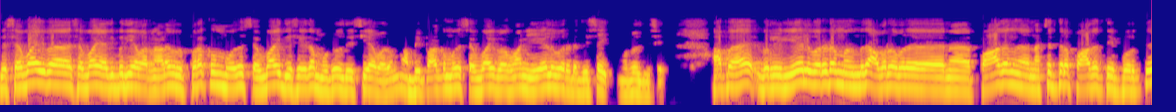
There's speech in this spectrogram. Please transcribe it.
இந்த செவ்வாய் செவ்வாய் அதிபதியா வரனால இவர் பிறக்கும் போது செவ்வாய் திசை தான் முதல் திசையா வரும். அப்படி பார்க்கும்போது செவ்வாய் பகவான் ஏழு வருட திசை முதல் திசை. அப்ப இவர்கள் ஏழு வருடம் வரும்போது அவரவர் பாத நட்சத்திர பாதத்தை பொறுத்து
